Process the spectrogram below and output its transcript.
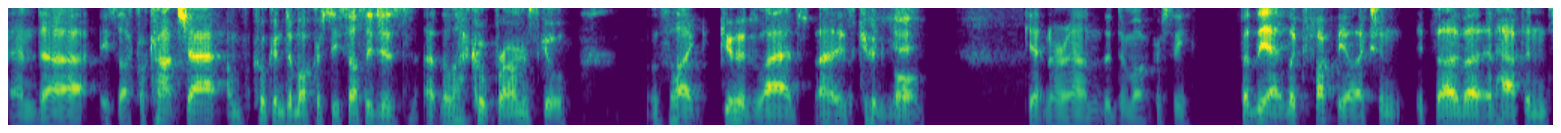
and uh, he's like, "I can't chat. I'm cooking democracy sausages at the local primary school." I was like, "Good lad, that is Good good for you. form." Getting around the democracy, but yeah, look, fuck the election. It's over. It happened.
